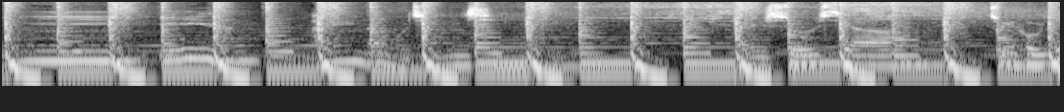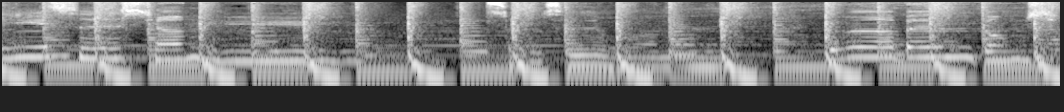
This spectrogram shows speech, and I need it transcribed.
你依然还那么清晰，感受下最后一次相遇，从此我们各奔东西。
